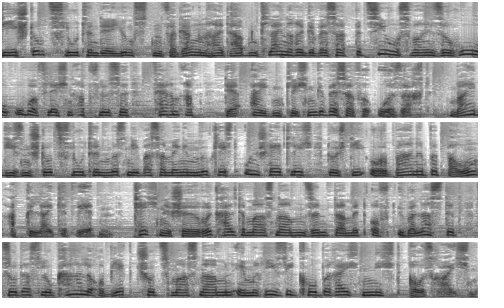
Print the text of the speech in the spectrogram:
Die Sturzfluten der jüngsten Vergangenheit haben kleinere Gewässer bzw. hohe Oberflächenabflüsse fernab der eigentlichen Gewässer verursacht. Bei diesen Sturzfluten müssen die Wassermengen möglichst unschädlich durch die urbane Bebauung abgeleitet werden. Technische Rückhaltemaßnahmen sind damit oft überlastet, sodass lokale Objektschutzmaßnahmen im Risikobereich nicht ausreichen.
